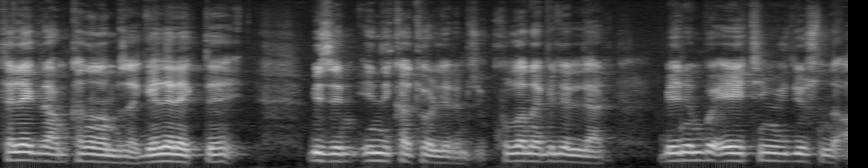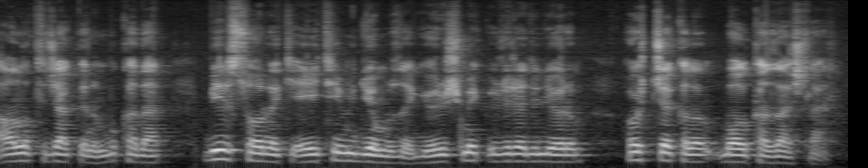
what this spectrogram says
Telegram kanalımıza gelerek de bizim indikatörlerimizi kullanabilirler. Benim bu eğitim videosunda anlatacaklarım bu kadar. Bir sonraki eğitim videomuzda görüşmek üzere diliyorum. Hoşçakalın, bol kazançlar.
